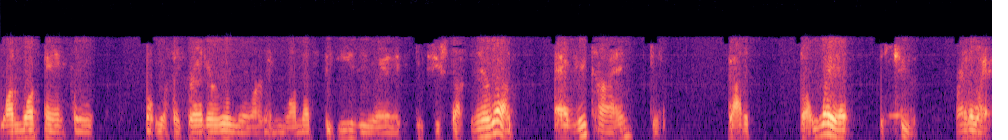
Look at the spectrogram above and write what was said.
One more painful, but with a greater reward, and one that's the easy way that keeps you stuck in your rut. Every time, just got it. don't weigh it, just choose right away.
